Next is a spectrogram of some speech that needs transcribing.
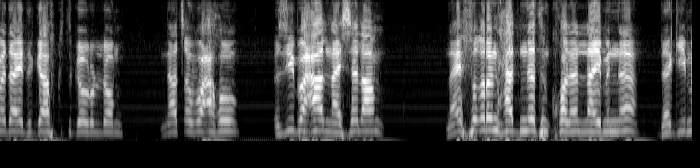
መዳይ ድጋፍ ክትገብሩሎም እናፀዋዕኹ እዚ በዓል ናይ ሰላም ናይ ፍቕርን ሓድነትን ክኾነልና ይምነ ደጊመ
